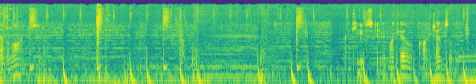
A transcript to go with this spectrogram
Never mind. Thank you for stealing my kill, kind gentleman.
